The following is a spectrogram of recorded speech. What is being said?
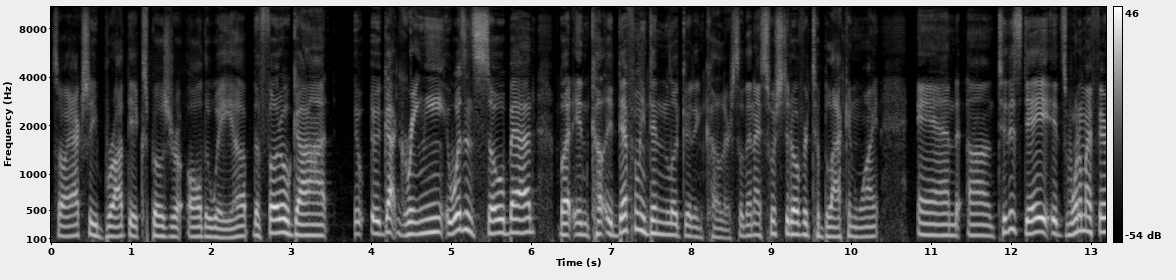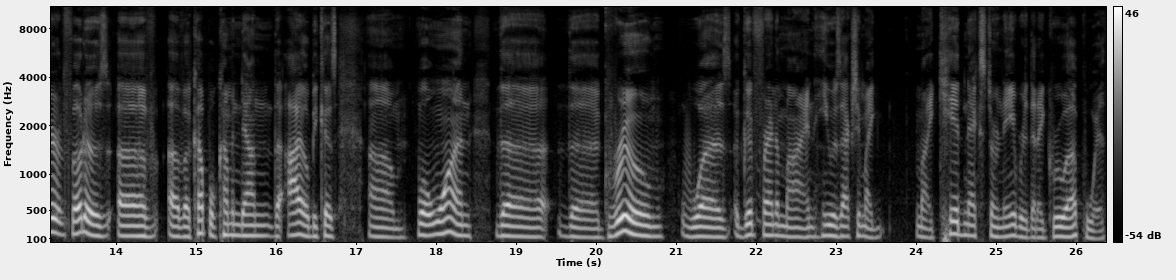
So I actually brought the exposure all the way up. The photo got it, it got grainy. It wasn't so bad, but in color, it definitely didn't look good in color. So then I switched it over to black and white, and uh, to this day, it's one of my favorite photos of of a couple coming down the aisle because, um, well, one the the groom was a good friend of mine. He was actually my my kid next door neighbor that I grew up with.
